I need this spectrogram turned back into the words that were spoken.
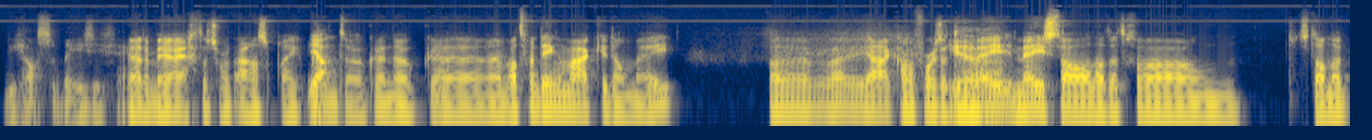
die gasten bezig. zeg. ja, dan ben je echt een soort aanspreekpunt ook. En ook, wat voor dingen maak je dan mee? Ja, ik kan me voorstellen Ja. meestal dat het gewoon standaard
